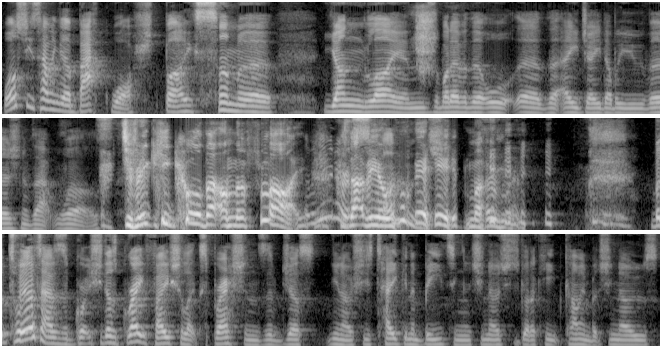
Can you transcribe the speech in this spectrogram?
while she's having her back washed by some uh, young lions, whatever the uh, the AJW version of that was, Do you think he called that on the fly? were giving her a Because that'd be a weird moment. but Toyota has a great, she does great facial expressions of just you know she's taken a beating and she knows she's got to keep coming, but she knows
